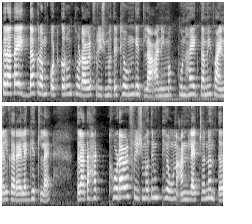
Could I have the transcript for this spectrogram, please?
तर आता एकदा क्रम कोट करून थोडा वेळ फ्रीजमध्ये ठेवून घेतला आणि मग पुन्हा एकदा मी फायनल करायला घेतला आहे तर आता हा थोडा वेळ फ्रीजमधून ठेवून आणल्याच्या नंतर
